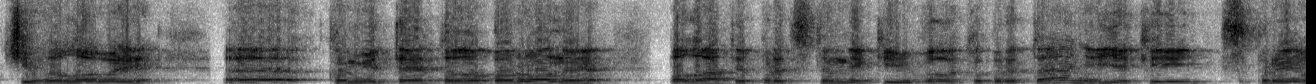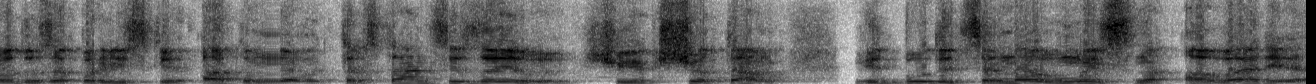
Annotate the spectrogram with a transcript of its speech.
чи голови е, комітету оборони Палати представників Великобританії, який з приводу Запорізької атомної електростанції заявив, що якщо там відбудеться навмисна аварія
